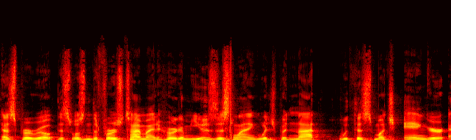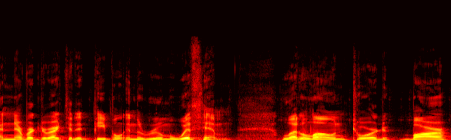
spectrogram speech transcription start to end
Esper wrote, This wasn't the first time I'd heard him use this language, but not with this much anger and never directed at people in the room with him, let alone toward Barr,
